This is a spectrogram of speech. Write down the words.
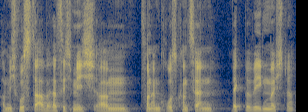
Ähm, ich wusste aber, dass ich mich ähm, von einem Großkonzern wegbewegen möchte,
